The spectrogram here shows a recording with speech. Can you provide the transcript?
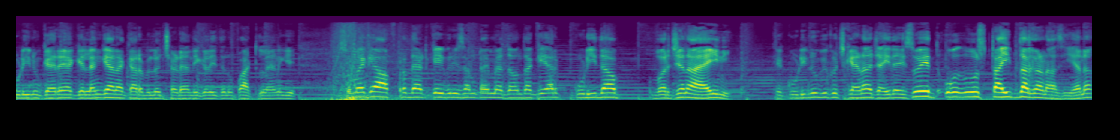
ਕੁੜੀ ਨੂੰ ਕਹਿ ਰਿਹਾ ਕਿ ਲੰਘਿਆ ਨਾ ਕਰ, ਬਿਲੋ ਛੜਿਆਂ ਦੀ ਗਲੀ ਤੈਨੂੰ ਪੱਟ ਲੈਣਗੇ। ਸੋ ਮੈਂ ਕਿਹਾ ਆਫਟਰ ਦੈਟ ਕਈ ਵਾਰੀ ਸਮ ਟਾਈਮ ਇਦਾਂ ਹੁੰਦਾ ਕਿ ਯਾਰ ਕੁੜੀ ਦਾ ਵਰਜਨ ਆਇਆ ਹੀ ਨਹੀਂ, ਕਿ ਕੁੜੀ ਨੂੰ ਵੀ ਕੁਝ ਕਹਿਣਾ ਚਾਹੀਦਾ ਸੀ। ਸੋ ਇਹ ਉਸ ਟਾਈਪ ਦਾ ਗਾਣਾ ਸੀ ਹੈ ਨਾ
